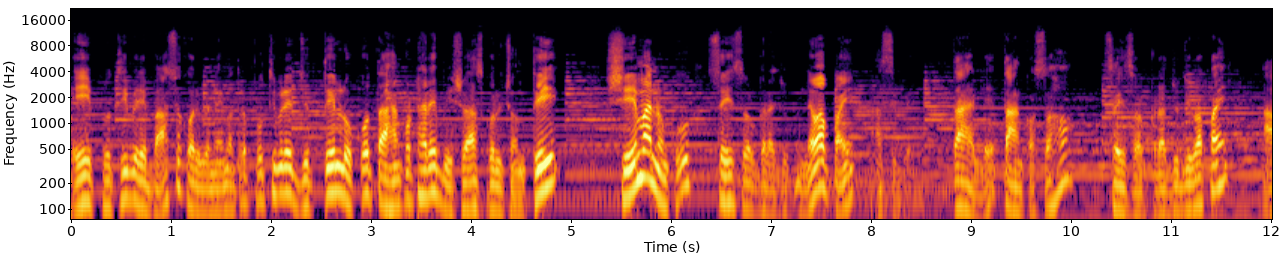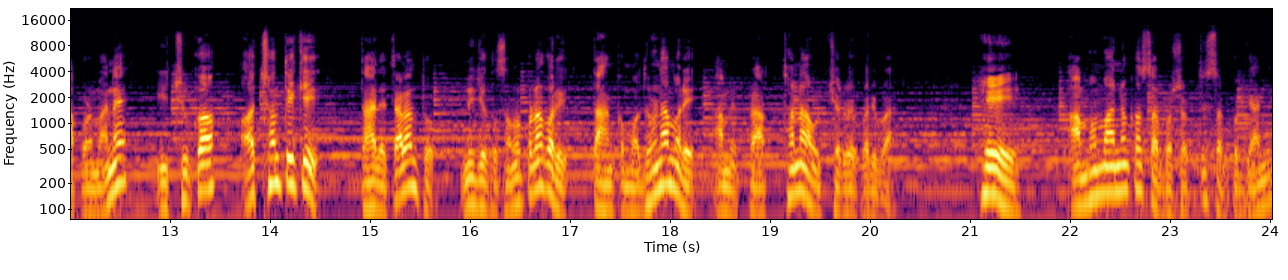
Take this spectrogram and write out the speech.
ଏହି ପୃଥିବୀରେ ବାସ କରିବେ ନାହିଁ ମାତ୍ର ପୃଥିବୀରେ ଯେତେ ଲୋକ ତାହାଙ୍କଠାରେ ବିଶ୍ୱାସ କରୁଛନ୍ତି ସେମାନଙ୍କୁ ସେହି ସ୍ୱର୍ଗରାଜ୍ୟକୁ ନେବା ପାଇଁ ଆସିବେ ତାହେଲେ ତାଙ୍କ ସହ ସେହି ସ୍ୱର୍ଗରାଜ୍ୟ ଯିବା ପାଇଁ ଆପଣମାନେ ଇଚ୍ଛୁକ ଅଛନ୍ତି କି? ତାହେଲେ ଚାଲନ୍ତୁ ନିଜକୁ ସମର୍ପଣ କରି ତାହାଙ୍କ ମଧୁର ନାମରେ ଆମେ ପ୍ରାର୍ଥନା ଉତ୍ସର୍ଗ କରିବା। ହେ ଆମ୍ଭମାନଙ୍କ ସର୍ବଶକ୍ତି ସର୍ବଜ୍ଞାନୀ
